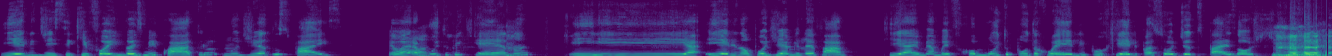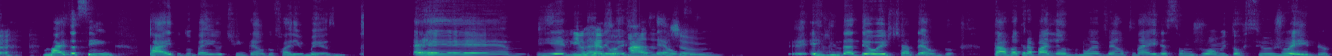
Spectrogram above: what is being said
E ele disse que foi em 2004, no Dia dos Pais. Eu Nossa. era muito pequena e, e ele não podia me levar. E aí minha mãe ficou muito puta com ele, porque ele passou o Dia dos Pais longe de mim. Mas assim, pai, tudo bem, eu te entendo, eu faria o mesmo. É... E ele e o resultado do jogo? Ele ainda deu este adendo. Tava trabalhando num evento na Ilha São João e torci o joelho.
